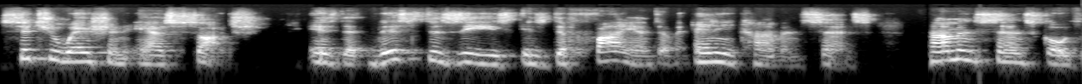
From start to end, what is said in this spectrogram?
situation as such is that this disease is defiant of any common sense. Common sense goes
